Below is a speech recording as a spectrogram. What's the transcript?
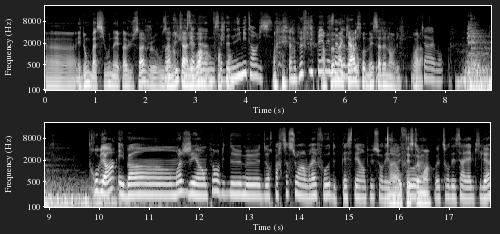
Euh, et donc, bah, si vous n'avez pas vu ça, je vous Ouais, invite à aller ça voir. donne- hein, ça donne limite envie. Fait un peu flipper, un mais peu ça donne macabre, envie. mais ça donne envie. Voilà. Carrément. Trop bien. Et ben, moi j'ai un peu envie de me de repartir sur un vrai faux, de tester un peu sur des Allez, infos teste-moi. euh, autour des serial killers.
